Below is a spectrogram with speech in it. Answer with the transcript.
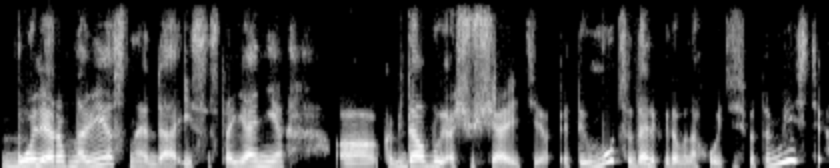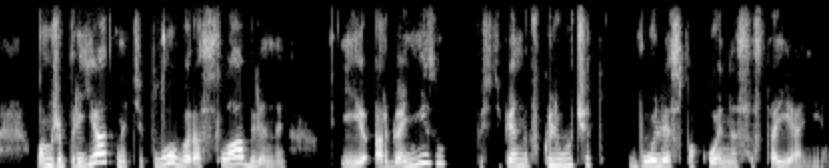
более равновесное, да, и состояние, когда вы ощущаете эту эмоцию, да, или когда вы находитесь в этом месте, вам же приятно, тепло, вы расслаблены, и организм постепенно включит более спокойное состояние.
